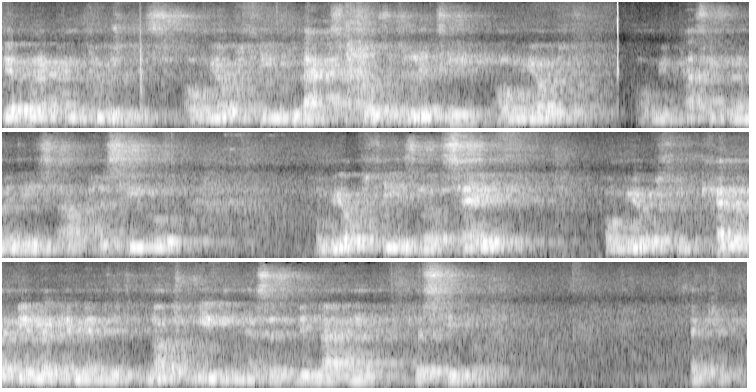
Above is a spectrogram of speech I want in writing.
here are my conclusions. Homeopathy lacks plausibility. Homeopathy, homeopathic remedies are placebo. Homeopathy is not safe. Homeopathy cannot be recommended, not even as a benign placebo. Thank you.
